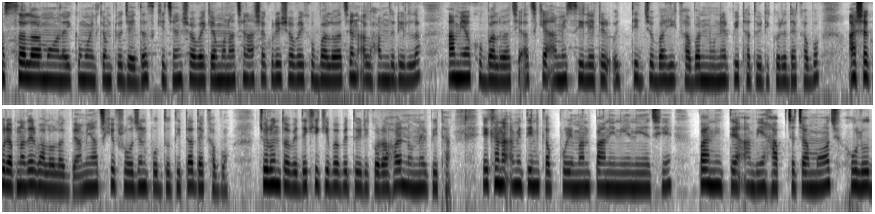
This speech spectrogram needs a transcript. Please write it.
আসসালামু আলাইকুম, ওয়েলকাম টু জাইদাস কিচেন। সবাই কেমন আছেন? আশা করি সবাই খুব ভালো আছেন। আলহামদুলিল্লাহ, আমিও খুব ভালো আছি। আজকে আমি সিলেটের ঐতিহ্যবাহী খাবার নুনের পিঠা তৈরি করে দেখাবো। আশা করি আপনাদের ভালো লাগবে। আমি আজকে ফ্রোজেন পদ্ধতিটা দেখাবো। চলুন তবে দেখি কীভাবে তৈরি করা হয় নুনের পিঠা। এখানে আমি তিন কাপ পরিমাণ পানি নিয়ে নিয়েছি। পানিতে আমি হাফ চা চামচ হলুদ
